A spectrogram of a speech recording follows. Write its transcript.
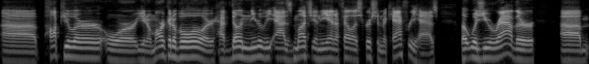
uh, popular or, you know, marketable or have done nearly as much in the NFL as Christian McCaffrey has? But would you rather um,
